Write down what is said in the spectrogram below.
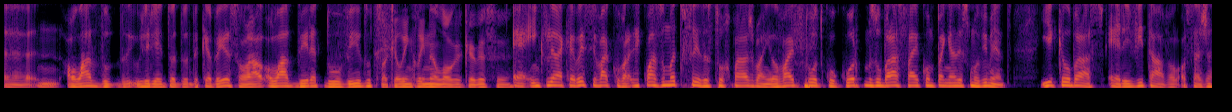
Uh, ao lado do, eu diria, da cabeça, ao, ao, lado direto do ouvido. Só que ele inclina logo a cabeça. É, inclina a cabeça e vai cobrar. É quase uma defesa, se tu reparares bem. Ele vai todo com o corpo, mas o braço vai acompanhando esse movimento. E aquele braço era evitável, ou seja,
